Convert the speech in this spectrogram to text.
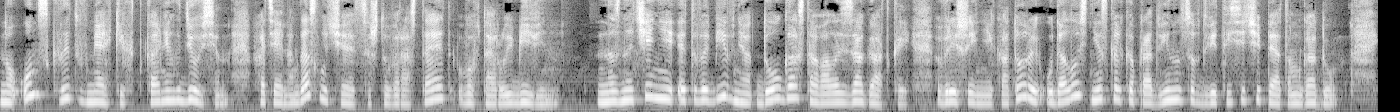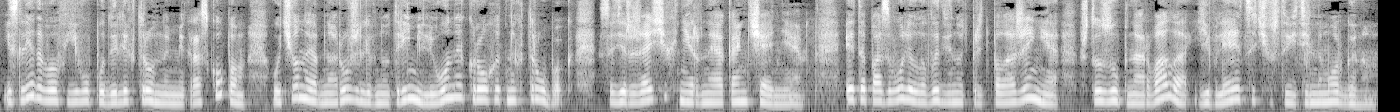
но он скрыт в мягких тканях десен, хотя иногда случается, что вырастает во второй бивень. Назначение этого бивня долго оставалось загадкой, в решении которой удалось несколько продвинуться в 2005 году. Исследовав его под электронным микроскопом, ученые обнаружили внутри миллионы крохотных трубок, содержащих нервные окончания. Это позволило выдвинуть предположение, что зуб нарвала является чувствительным органом.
